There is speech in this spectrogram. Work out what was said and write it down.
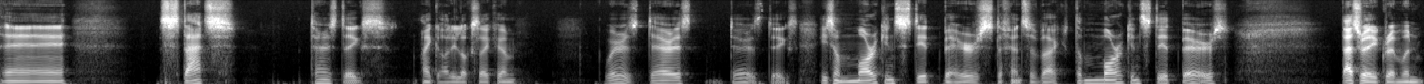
Uh, stats. Darius Diggs. My God, he looks like him. Where is Darius? Darius Diggs. He's a Morgan State Bears defensive back. The Morgan State Bears. That's really grim when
